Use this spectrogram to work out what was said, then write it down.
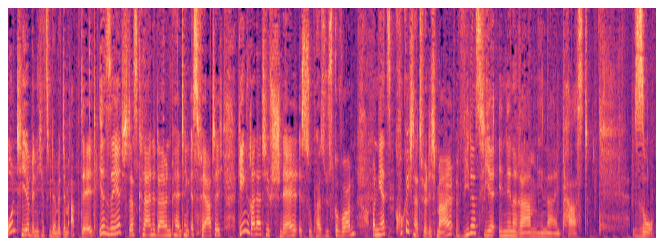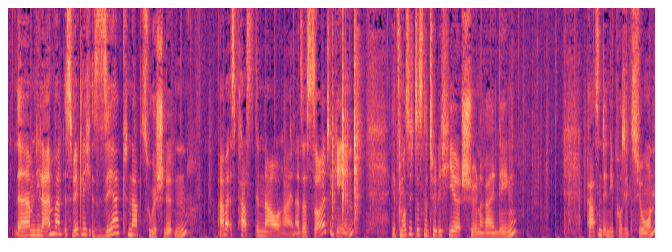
Und hier bin ich jetzt wieder mit dem Update. Ihr seht, das kleine Diamond Painting ist fertig. Ging relativ schnell, ist super süß geworden. Und jetzt gucke ich natürlich mal, wie das hier in den Rahmen hineinpasst. So, ähm, die Leinwand ist wirklich sehr knapp zugeschnitten, aber es passt genau rein. Also es sollte gehen. Jetzt muss ich das natürlich hier schön reinlegen, passend in die Position.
